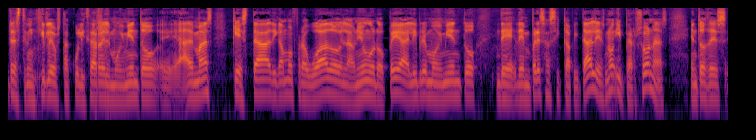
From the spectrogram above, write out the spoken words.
restringirle, obstaculizar el movimiento, eh, además que está, digamos, fraguado en la Unión Europea, el libre movimiento de, empresas y capitales, ¿no? Y personas. Entonces,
